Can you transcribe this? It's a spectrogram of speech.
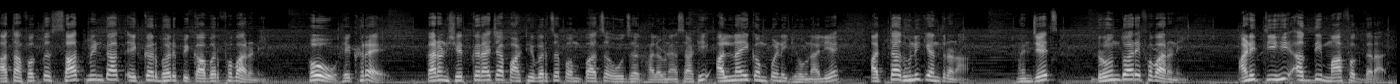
आता फक्त सात मिनिटात एकरभर पिकावर फवारणी. हो हे खरंय कारण शेतकऱ्याच्या पाठीवरचं पंपाचं ओझं घालवण्यासाठी अल्नाई कंपनी घेऊन आली आहे अत्याधुनिक यंत्रणा. म्हणजेच ड्रोनद्वारे फवारणी. आणि तीही अगदी माफक दरात.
